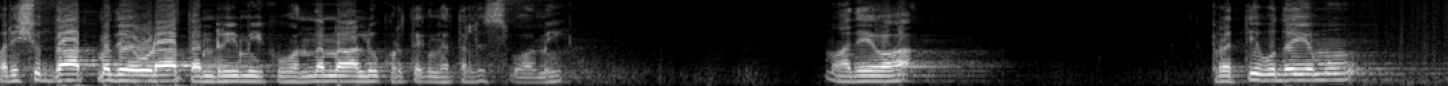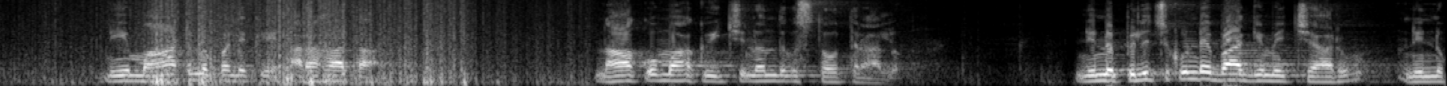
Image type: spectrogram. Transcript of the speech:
పరిశుద్ధాత్మదేవుడా తండ్రి మీకు వందనాలు కృతజ్ఞతలు స్వామి. మా దేవా ప్రతి ఉదయము నీ మాటను పలికే అర్హత నాకు మాకు ఇచ్చినందుకు స్తోత్రాలు. నిన్ను పిలుచుకుండే భాగ్యం ఇచ్చారు నిన్ను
